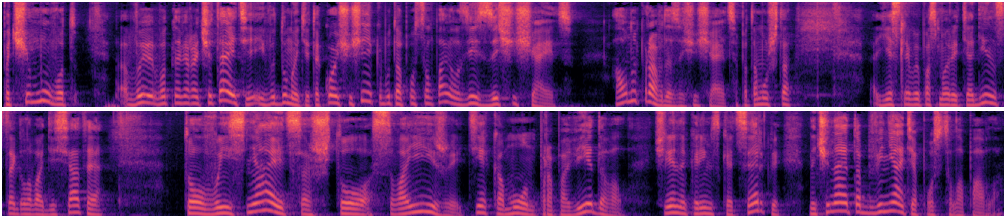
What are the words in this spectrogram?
Почему вот вы, вот, наверное, читаете, и вы думаете, такое ощущение, как будто апостол Павел здесь защищается. А он и правда защищается, потому что, если вы посмотрите 11 глава, 10, то выясняется, что свои же, те, кому он проповедовал, члены Каримской церкви, начинают обвинять апостола Павла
